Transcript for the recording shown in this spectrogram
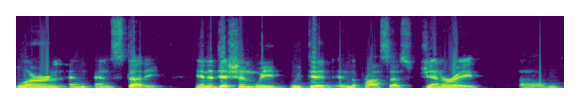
learn and, and study. In addition, we, we did in the process generate um,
